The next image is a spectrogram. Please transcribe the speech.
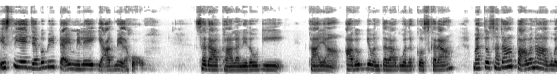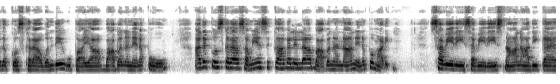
इसलिए जब भी टाइम मिले याद में रहो ಸದಾ ಕಾಲ ನಿರೋಗಿ ಕಾಯ ಆರೋಗ್ಯವಂತರಾಗುವುದಕ್ಕೋಸ್ಕರ ಮತ್ತು ಸದಾ ಪಾವನ ಆಗುವುದಕ್ಕೋಸ್ಕರ ಒಂದೇ ಉಪಾಯ ಬಾಬನ ನೆನಪು ಅದಕ್ಕೋಸ್ಕರ ಸಮಯ ಸಿಕ್ಕಾಗಲೆಲ್ಲ ಬಾಬನನ್ನ ನೆನಪು ಮಾಡಿ सवेरे सवेरे स्नान आदि कर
